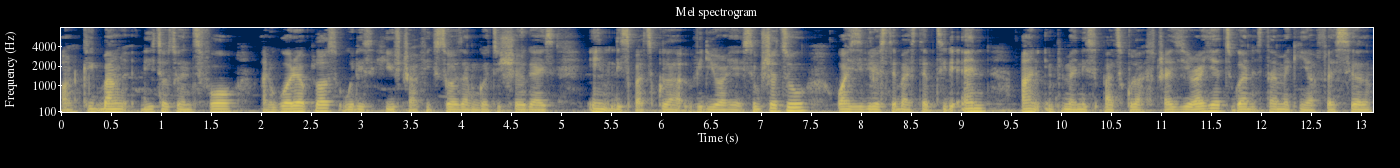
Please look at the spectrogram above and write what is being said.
on ClickBank, Digistore24, and Warrior Plus with this huge traffic source I'm going to show you guys in this particular video right here. So be sure to watch this video step by step to the end and implement this particular strategy right here to go and start making your first sale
